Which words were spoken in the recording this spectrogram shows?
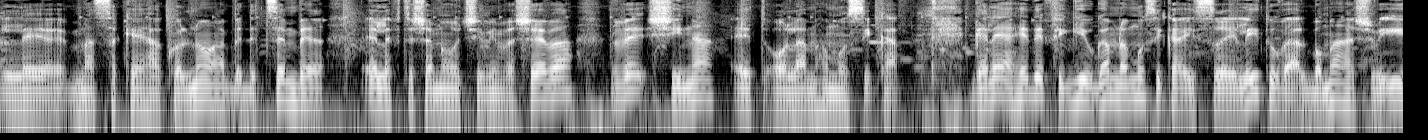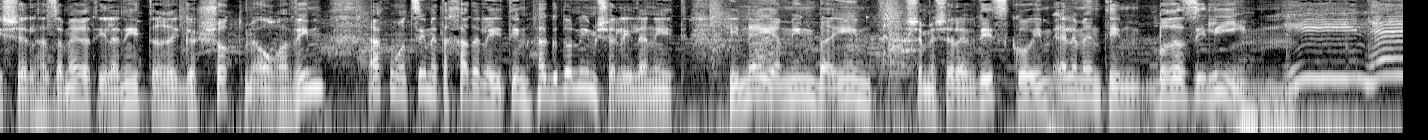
למסקי הקולנוע בדצמבר 1977 ושינה את עולם המוסיקה. גלי ההדף הגיעו גם למוסיקה הישראלית ובאלבומה השביעי של הזמרת אילנית רגשות מעורבים אנחנו מוצאים את אחד הלהיטים הגדולים של אילנית, הנה ימים באים שמשלב דיסקו עם אלמנטים ברזיליים. הנה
